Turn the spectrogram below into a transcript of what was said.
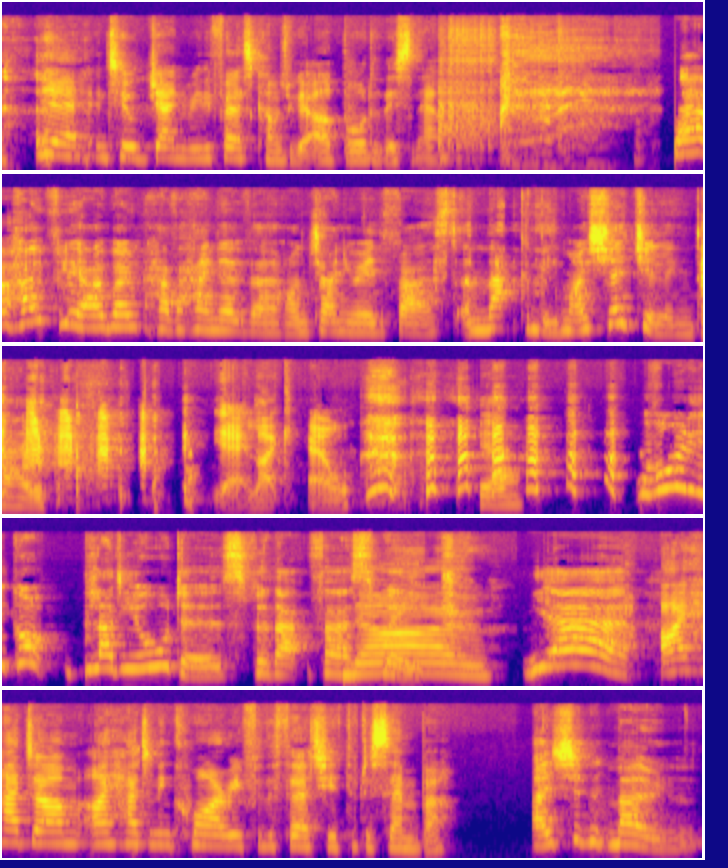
Yeah, until January the first comes, we get our bored of this now. Well, hopefully, I won't have a hangover on January the 1st, and that can be my scheduling day. yeah, like hell. Yeah. We've already got bloody orders for that first week. no, Yeah. I had um I had an inquiry for the thirtieth of December, I shouldn't moan,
